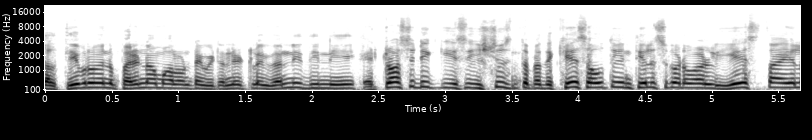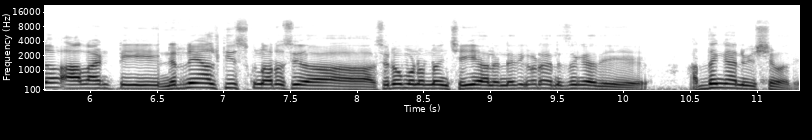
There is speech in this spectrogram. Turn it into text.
చాలా తీవ్రమైన పరిణామాలు ఉంటాయి. వీటన్నిటిలో ఇవన్నీ దీన్ని అట్రాసిటీ ఇష్యూస్ ఇంత పెద్ద కేసు అవుతాయని తెలిసి కూడా వాళ్ళు ఏ స్థాయిలో అలాంటి నిర్ణయాలు తీసుకున్నారో శి- శిరోమండనం చేయాలనేది కూడా నిజంగా అది అర్థం కాని విషయం అది.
